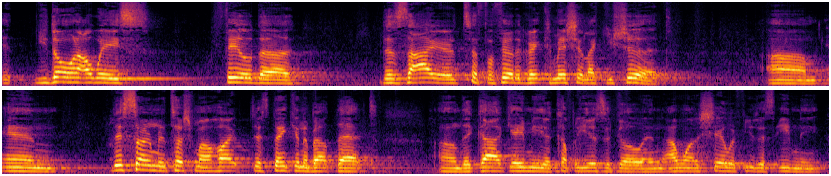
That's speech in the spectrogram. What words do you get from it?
it, you don't always feel the desire to fulfill the Great Commission like you should. Um, and this sermon touched my heart just thinking about that, um, that God gave me a couple years ago, and I want to share with you this evening.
